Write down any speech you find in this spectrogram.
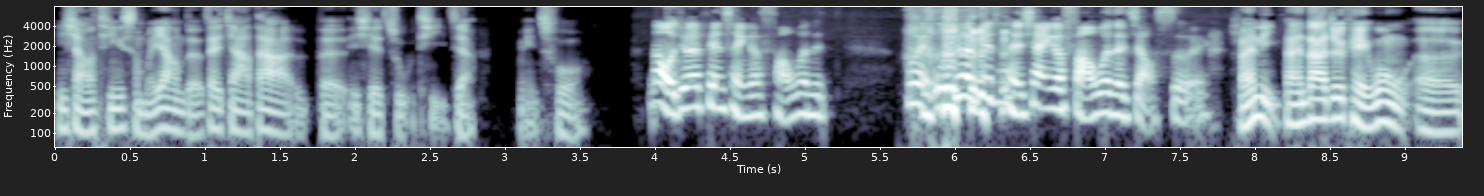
你想要听什么样的在加拿大的一些主题，这样没错。那我就会变成一个访问的，会 我就会变成很像一个访问的角色诶。反正你反正大家就可以问我呃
